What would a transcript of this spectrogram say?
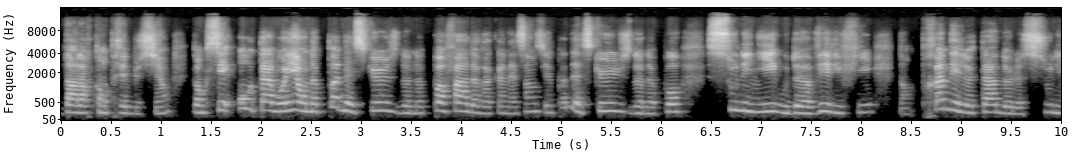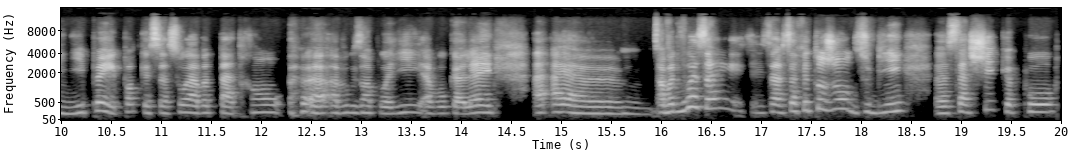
dans leur contribution. Donc, c'est autant, vous voyez, on n'a pas d'excuse de ne pas faire de reconnaissance, il n'y a pas d'excuse de ne pas souligner ou de vérifier. Donc, prenez le temps de le souligner, peu importe que ce soit à votre patron, à vos employés, à vos collègues, à, euh, votre voisin. Ça, fait toujours du bien. Euh, sachez que pour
